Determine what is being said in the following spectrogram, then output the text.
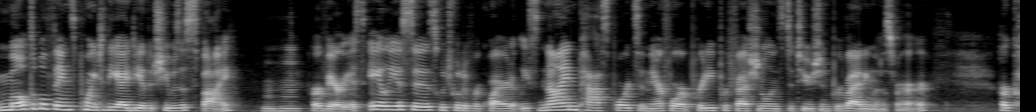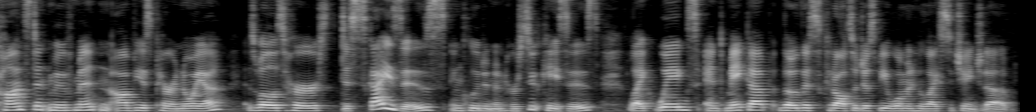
multiple things point to the idea that she was a spy. Mm-hmm. Her various aliases, which would have required at least nine passports and therefore a pretty professional institution providing those for her. Her constant movement and obvious paranoia, as well as her disguises included in her suitcases, like wigs and makeup, though this could also just be a woman who likes to change it up.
